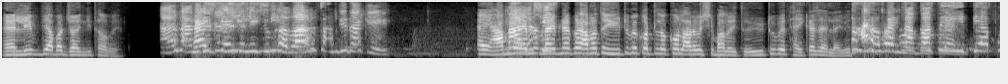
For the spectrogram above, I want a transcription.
হ্যাঁ লিভ দিয়ে আবার জয়েন দিতে হবে। এই আমরা এমনি লাইভ না করে আমরা তো ইউটিউবে করতে লোক আরও বেশি ভালো হইতো। ইউটিউবে থাইকা যায় লাইভে বাদ ইতি আপু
